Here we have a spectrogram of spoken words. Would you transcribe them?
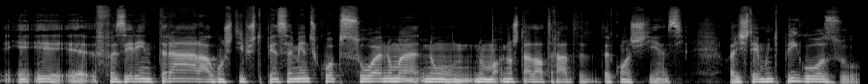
é, fazer entrar alguns tipos de pensamentos com a pessoa numa, uhum. num, num, num, estado alterado da consciência. Ora, isto é muito perigoso.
